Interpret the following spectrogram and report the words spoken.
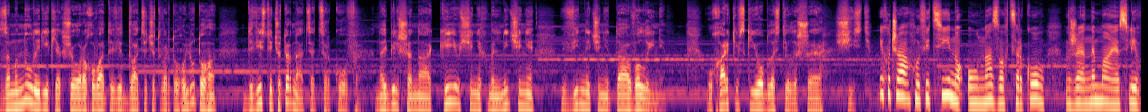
За минулий рік, якщо рахувати від 24 лютого, 214 церков, найбільше на Київщині, Хмельниччині, Вінниччині та Волині. У Харківській області лише 6. І хоча офіційно у назвах церков вже немає слів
